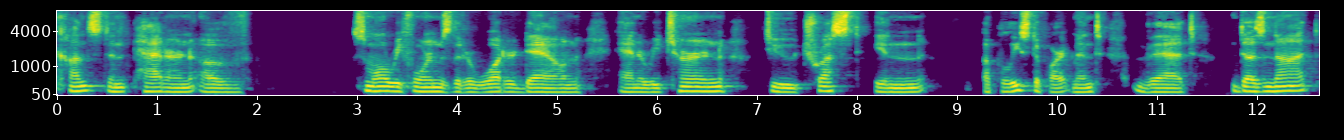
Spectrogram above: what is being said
constant pattern of small reforms that are watered down and a return to trust in a police department that does not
